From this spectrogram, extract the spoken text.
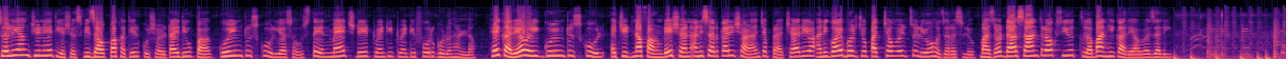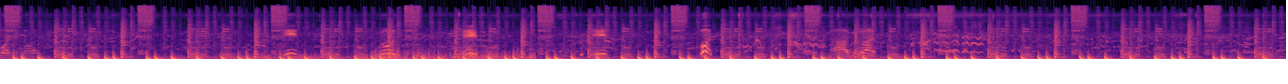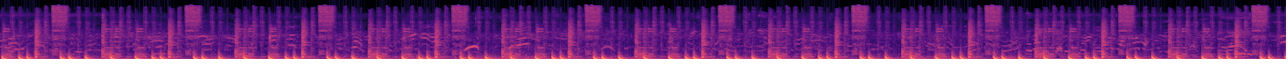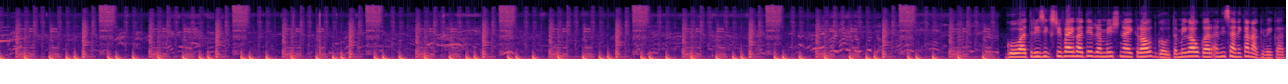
चलयांक जिणेंत यशस्वी जावपा खातीर कुशळटाय दिवपाक गोईंग टू स्कूल ह्या संस्थेन match day twenty twenty four घडोवन हाडला. हे कार्यावळीक going to school Echidna foundation आनी सरकारी शाळांचे प्राचार्य आनी गोंयभरच्यो पांचश्या वयर चलयो हजर आसल्यो. माजोड्डा सांत रॉक्स युथ क्लबान ही कार्यावळ जाली. Eight, Goa three sixty five खातीर रमेश नायक राऊत गौतमी गांवकार आनी सानिका नागवेकर.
